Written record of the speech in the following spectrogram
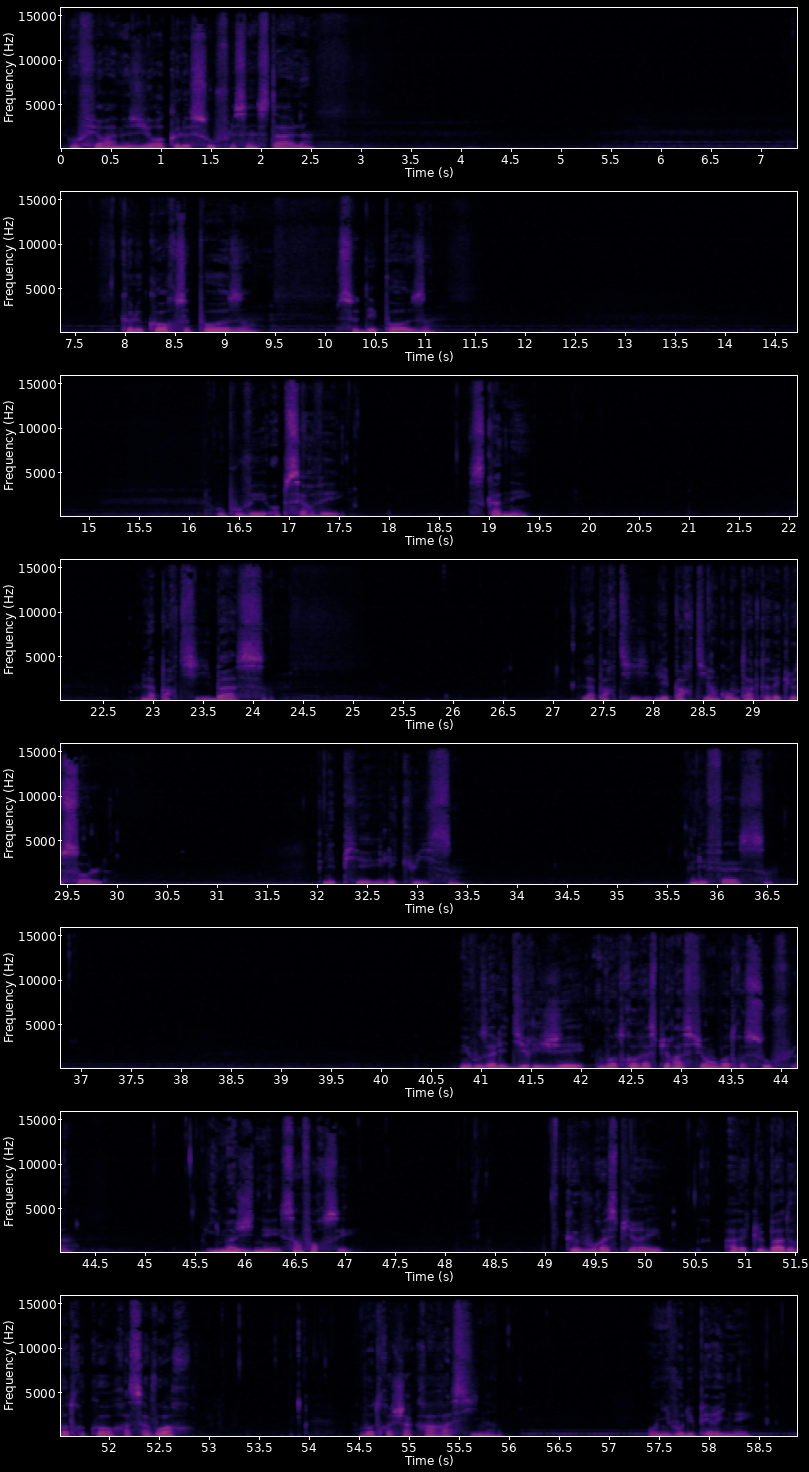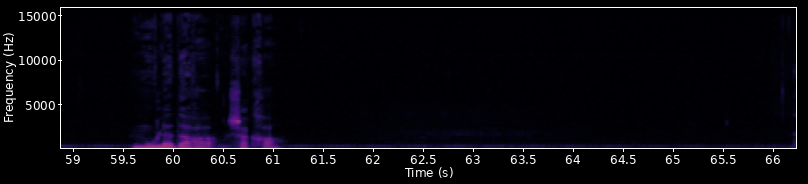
Au fur et à mesure que le souffle s'installe, que le corps se pose, se dépose, vous pouvez observer, scanner la partie basse, la partie, les parties en contact avec le sol, les pieds, les cuisses, les fesses. Mais vous allez diriger votre respiration, votre souffle Imaginez sans forcer que vous respirez avec le bas de votre corps, à savoir votre chakra racine au niveau du périnée, Muladhara chakra.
